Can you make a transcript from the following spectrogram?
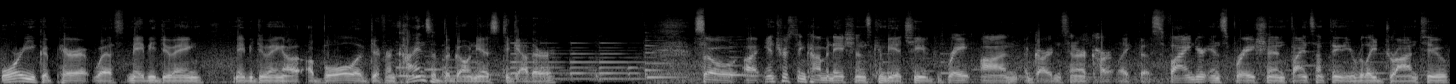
or you could pair it with maybe doing maybe doing a, a bowl of different kinds of begonias together. So uh, interesting combinations can be achieved great on a garden center cart like this. Find your inspiration, find something that you're really drawn to.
